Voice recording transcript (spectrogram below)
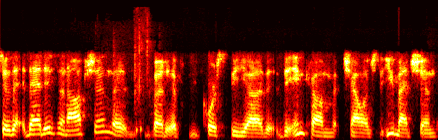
So that that is an option, that, but of course the, uh, the the income challenge that you mentioned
